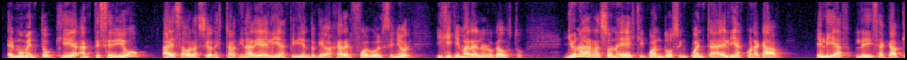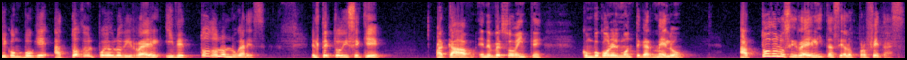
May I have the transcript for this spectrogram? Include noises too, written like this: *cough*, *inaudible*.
el momento que antecedió a esa oración extraordinaria de Elías pidiendo que bajara el fuego del Señor y que quemara el holocausto. Y una de las razones es que cuando se encuentra Elías con Acab, Elías le dice a Acab que convoque a todo el pueblo de Israel y de todos los lugares. El texto dice que Acab, en el verso 20, convocó en el monte Carmelo a todos los israelitas y a los profetas.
